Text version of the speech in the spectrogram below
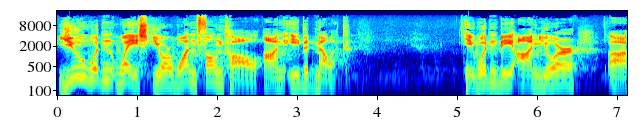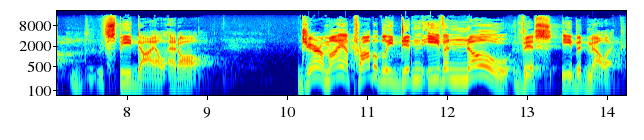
You wouldn't waste your one phone call on Ebed Melech. He wouldn't be on your uh, speed dial at all. Jeremiah probably didn't even know this Ebed Melech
